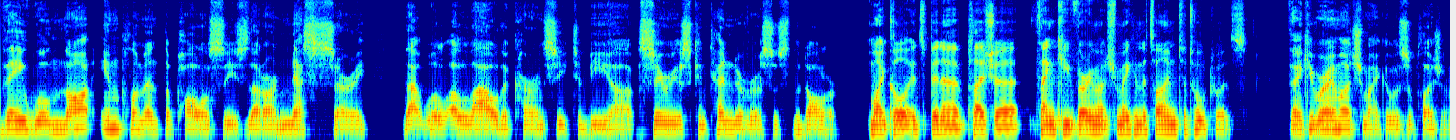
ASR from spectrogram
they will not implement the policies that are necessary that will allow the currency to be a serious contender versus the dollar. Michael, it's been a pleasure. Thank you very much for making the time to talk to us. Thank you very much, Mike. It was a pleasure.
